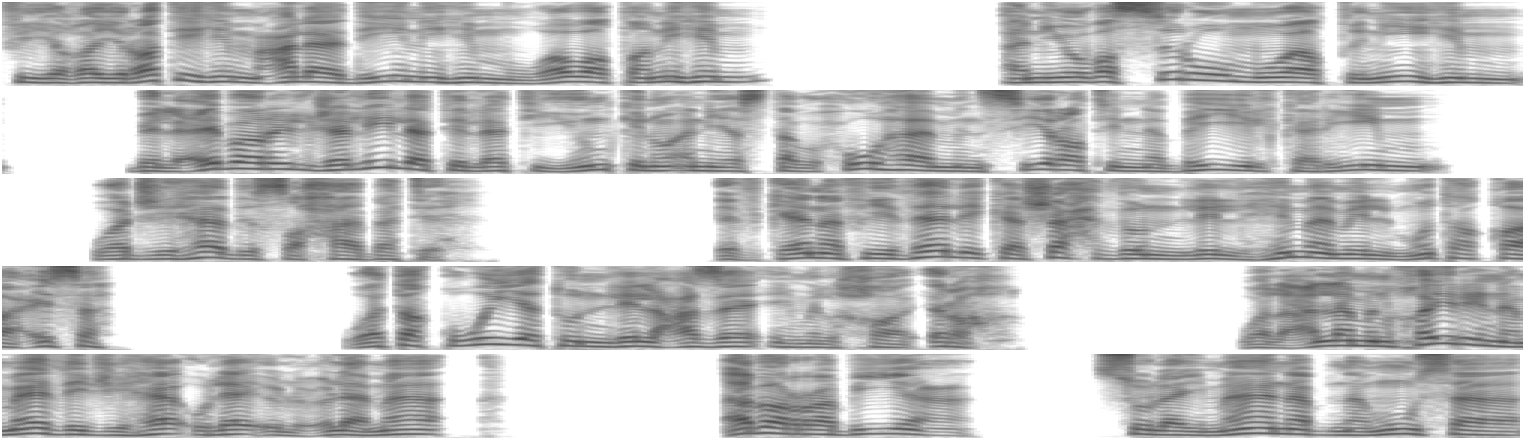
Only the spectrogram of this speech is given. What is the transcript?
في غيرتهم على دينهم ووطنهم أن يبصروا مواطنيهم بالعبر الجليلة التي يمكن أن يستوحوها من سيرة النبي الكريم وجهاد صحابته. إذ كان في ذلك شحذ للهمم المتقاعسة وتقوية للعزائم الخائرة. ولعل من خير نماذج هؤلاء العلماء أبا الربيع سليمان بن موسى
